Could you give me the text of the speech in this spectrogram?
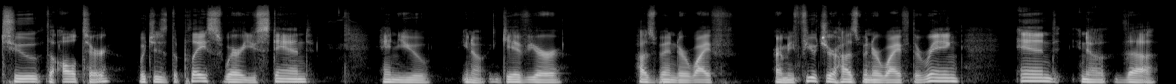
to the altar, which is the place where you stand and you, you know, give your husband or wife, or I mean future husband or wife the ring and, you know, the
